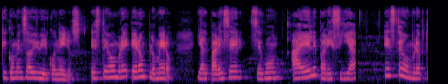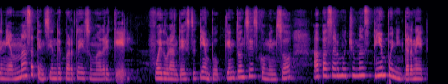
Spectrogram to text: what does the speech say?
que comenzó a vivir con ellos. Este hombre era un plomero, y al parecer, según a él le parecía, este hombre obtenía más atención de parte de su madre que él. Fue durante este tiempo que entonces comenzó a pasar mucho más tiempo en Internet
